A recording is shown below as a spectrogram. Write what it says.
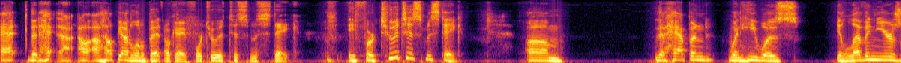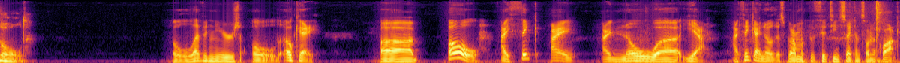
At that, ha- I'll, I'll help you out a little bit. Okay, fortuitous mistake. A fortuitous mistake, um, that happened when he was 11 years old. 11 years old. Okay. Uh oh, I think I I know uh yeah. I think I know this, but I'm going to put 15 seconds on the clock.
